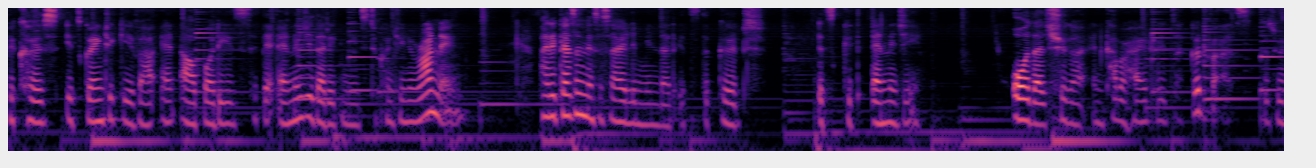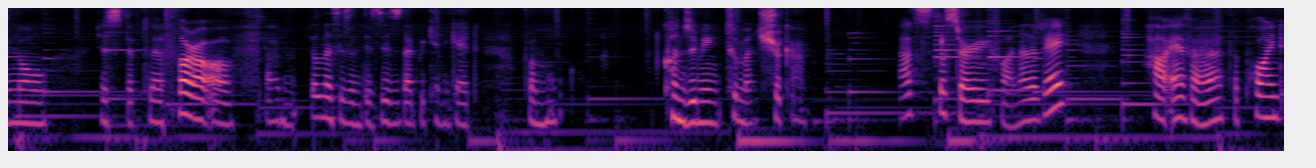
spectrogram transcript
because it's going to give our, our bodies the energy that it needs to continue running. But it doesn't necessarily mean that it's the good, it's good energy or that sugar and carbohydrates are good for us because we know just the plethora of um, illnesses and diseases that we can get from consuming too much sugar. That's the story for another day. However, the point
